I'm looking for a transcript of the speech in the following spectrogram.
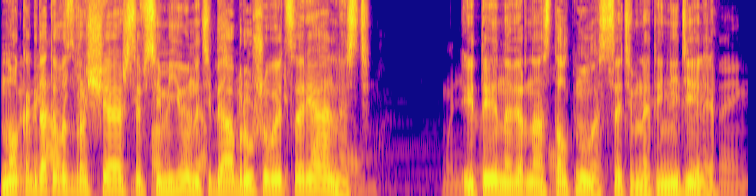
Но когда ты возвращаешься в семью, на тебя обрушивается реальность. И ты, наверное, столкнулась с этим на этой неделе.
